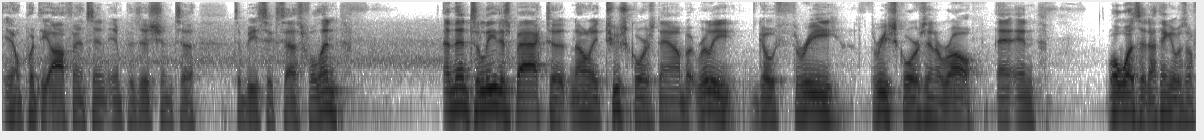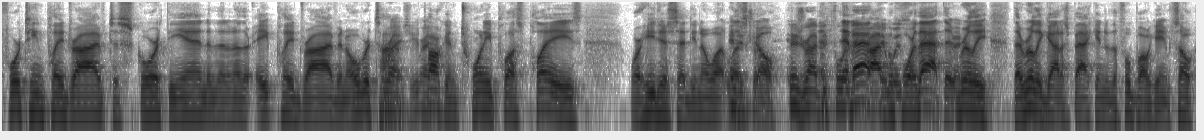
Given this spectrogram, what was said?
you know, put the offense in, in position to, to be successful. And, and then to lead us back to not only two scores down, but really go three, three scores in a row. And, and what was it? I think it was a 14 play drive to score at the end, and then another eight play drive in overtime. Right, so you're right. talking 20 plus plays where he just said, you know what, let's go. And drive before and, that, drive was, before that, that really that really got us back into the football game. So.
